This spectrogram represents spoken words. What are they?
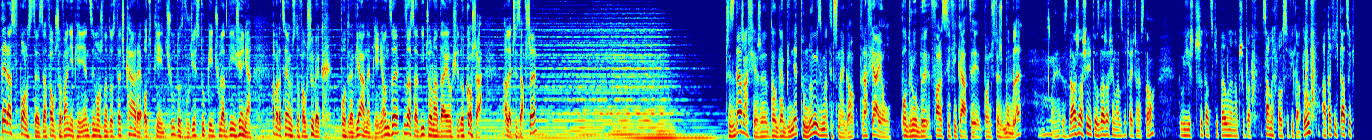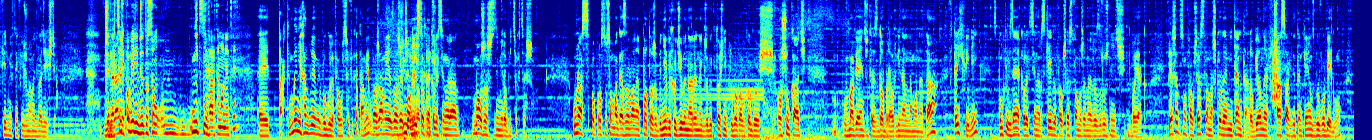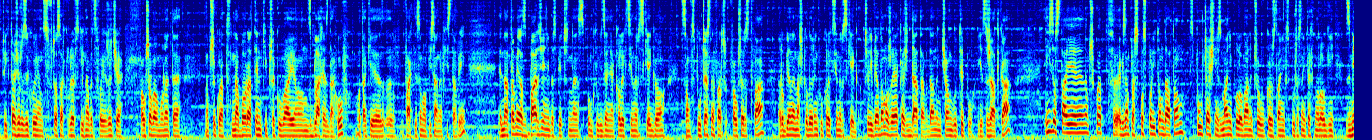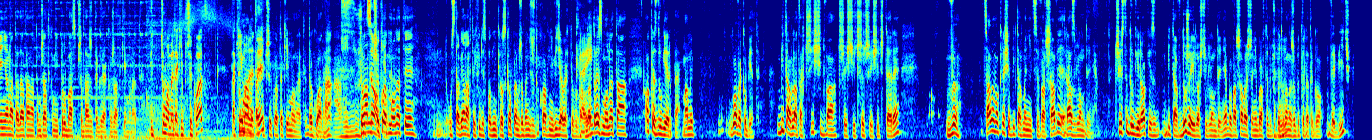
Teraz w Polsce za fałszowanie pieniędzy można dostać karę od 5 do 25 lat więzienia. A wracając do fałszywek, podrabiane pieniądze zasadniczo nadają się do kosza. Ale czy zawsze? Czy zdarza się, że do gabinetu numizmatycznego trafiają podróby, falsyfikaty bądź też buble? Zdarza się i to zdarza się nadzwyczaj często. Tu widzisz trzy tacki pełne na przykład samych falsyfikatów, a takich tacek w firmie w tej chwili już mamy 20. Czyli chcesz powiedzieć, że to są mm, nic nie warte monety? E, tak, my nie handlujemy w ogóle falsyfikatami. Uważamy je za rzeczy nieistotne kolekcjonera. Możesz z nimi robić co chcesz. U nas po prostu są magazynowane po to, żeby nie wychodziły na rynek, żeby ktoś nie próbował kogoś oszukać, wmawiając, że to jest dobra, oryginalna moneta. W tej chwili punktu widzenia kolekcjonerskiego fałszerstwa możemy rozróżnić dwojako. Pierwsze to są fałszerstwa na szkodę emitenta, robione w czasach, gdy ten pieniądz był w obiegu, czyli ktoś ryzykując w czasach królewskich nawet swoje życie, fałszował monetę na przykład na boratynki przekuwając blachę z dachów, bo takie e, fakty są opisane w historii. Natomiast bardziej niebezpieczne z punktu widzenia kolekcjonerskiego są współczesne fałszerstwa robione na szkodę rynku kolekcjonerskiego. Czyli wiadomo, że jakaś data w danym ciągu typu jest rzadka i zostaje na przykład egzemplarz z pospolitą datą, współcześnie zmanipulowany przy wykorzystaniu współczesnej technologii, zmieniona ta data na tą rzadką i próba sprzedaży tego jako rzadkie monety. I tu mamy taki przykład takiej Tu mamy monety. taki przykład takiej monety, dokładnie. Dobra, aż Tu mamy okiem. przykład monety ustawiona w tej chwili pod mikroskopem, że będziesz dokładnie widział, jak to wygląda. To jest moneta okres II RP. Mamy głowę kobiety. Bita w latach 32, 33, 34. W całym okresie bita w Menicy w Warszawie, raz w Londynie. 32 rok jest bita w dużej ilości w Londynie, bo Warszawa jeszcze nie była wtedy przygotowana, żeby tyle tego wybić.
